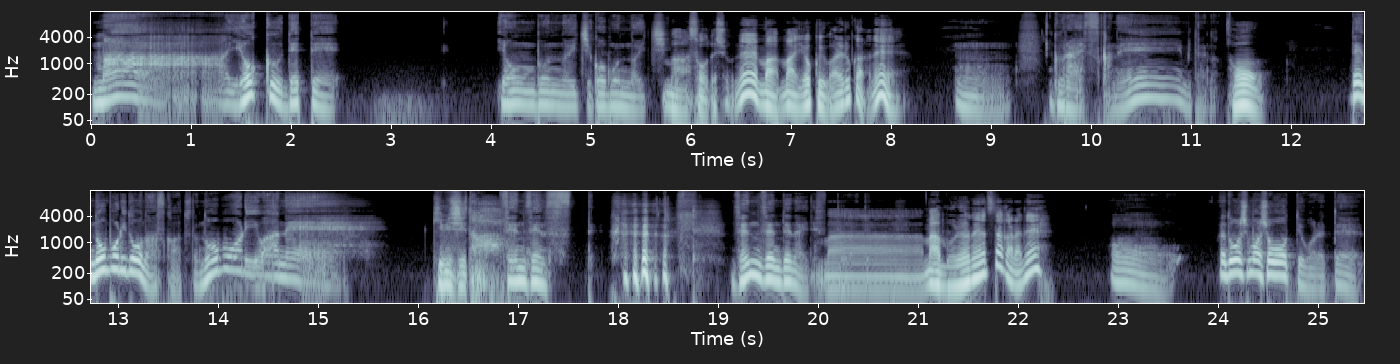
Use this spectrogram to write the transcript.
まあ、よく出て、4分の1、5分の1。まあそうでしょうね。まあまあよく言われるからね。うん。ぐらいっすかねみたいな。で、上りどうなんすか？って言ったら、上りはね、厳しいと。全然っすって。全然出ないですまあ、まあ無料のやつだからね。うん。でどうしましょうって言われて。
